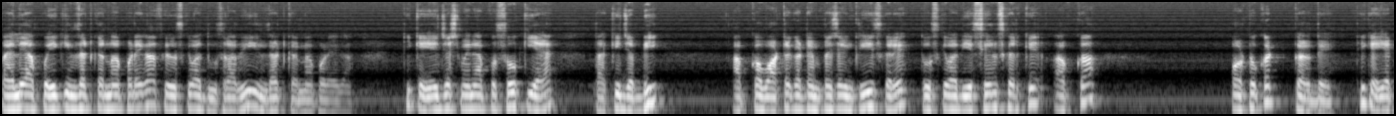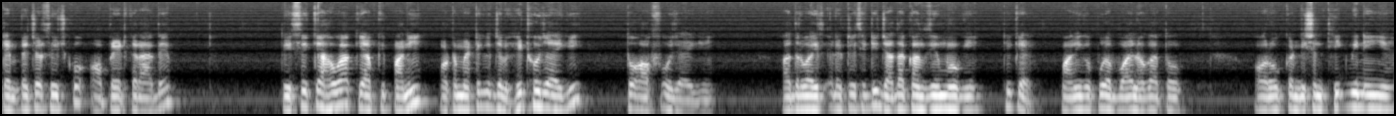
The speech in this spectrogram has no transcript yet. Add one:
पहले आपको एक इंसर्ट करना पड़ेगा, फिर उसके बाद दूसरा भी इंसर्ट करना पड़ेगा। ठीक है, ये जस्ट मैंने आपको शो किया है ताकि जब भी आपका वाटर का टेम्परेचर इंक्रीज करे तो उसके बाद ये सेंस करके आपका ऑटो कट कर दे, ठीक है? या टेम्परेचर स्विच को ऑपरेट करा दे। तो इससे क्या होगा कि आपकी पानी ऑटोमेटिकली जब हीट हो जाएगी तो ऑफ़ हो जाएगी। अदरवाइज़ इलेक्ट्रिसिटी ज़्यादा कंज्यूम होगी, ठीक है? पानी को पूरा बॉयल होगा तो और वो कंडीशन ठीक भी नहीं है।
